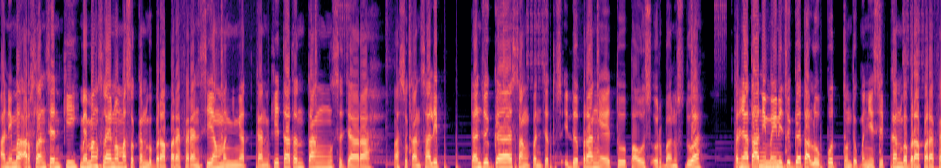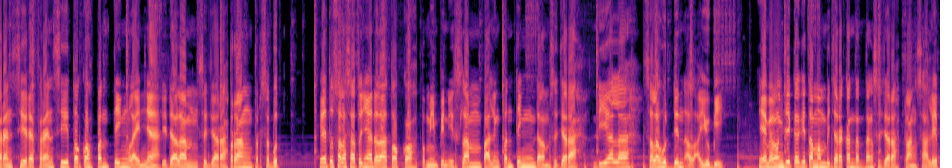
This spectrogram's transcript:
Anime Arslan Senki memang selain memasukkan beberapa referensi yang mengingatkan kita tentang sejarah pasukan salib dan juga sang pencetus ide perang yaitu Paus Urbanus II, ternyata anime ini juga tak luput untuk menyisipkan beberapa referensi-referensi tokoh penting lainnya di dalam sejarah perang tersebut. Yaitu salah satunya adalah tokoh pemimpin Islam paling penting dalam sejarah. Dialah Salahuddin Al-Ayubi. Ya, memang jika kita membicarakan tentang sejarah perang salib,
